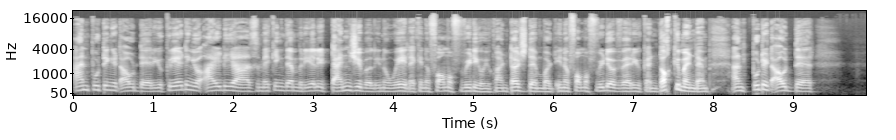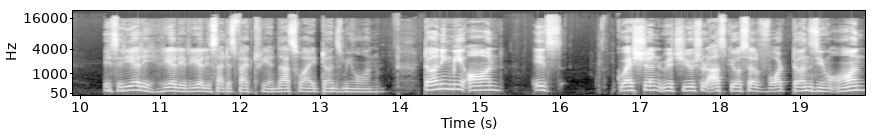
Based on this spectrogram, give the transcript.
and putting it out there. You're creating your ideas, making them really tangible in a way, like in a form of video. You can't touch them, but in a form of video where you can document them and put it out there. It's really, really, really satisfactory, and that's why it turns me on. Turning me on is question which you should ask yourself what turns you on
